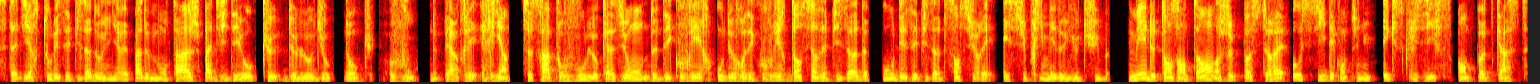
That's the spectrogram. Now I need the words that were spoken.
c'est-à-dire tous les épisodes où il n'y avait pas de montage, pas de vidéo, que de l'audio. Donc, vous ne perdrez rien. Ce sera pour vous l'occasion de découvrir ou de redécouvrir d'anciens épisodes ou des épisodes censurés et supprimés de YouTube mais de temps en temps, je posterai aussi des contenus exclusifs en podcast.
